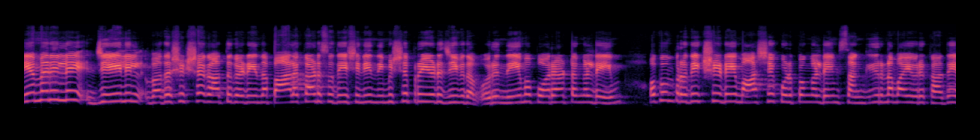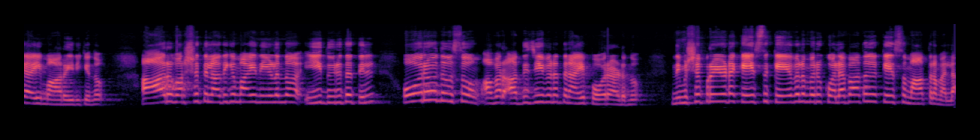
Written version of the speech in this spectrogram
യമനിലെ ജയിലിൽ വധശിക്ഷ കാത്തുകഴിയുന്ന പാലക്കാട് സ്വദേശിനി നിമിഷപ്രിയയുടെ ജീവിതം ഒരു നിയമ പോരാട്ടങ്ങളുടെയും ഒപ്പം പ്രതീക്ഷയുടെയും ആശയക്കുഴപ്പങ്ങളുടെയും സങ്കീർണമായ ഒരു കഥയായി മാറിയിരിക്കുന്നു. ആറു വർഷത്തിലധികമായി നീളുന്ന ഈ ദുരിതത്തിൽ ഓരോ ദിവസവും അവർ അതിജീവനത്തിനായി പോരാടുന്നു. നിമിഷപ്രിയയുടെ കേസ് കേവലം ഒരു കൊലപാതക കേസ് മാത്രമല്ല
